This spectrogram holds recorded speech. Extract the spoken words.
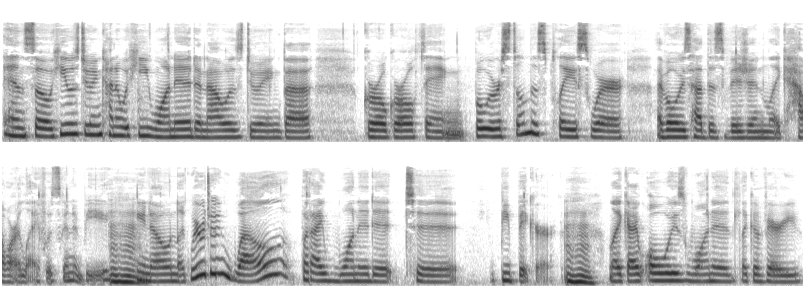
and so he was doing kind of what he wanted, and I was doing the girl girl thing. But we were still in this place where I've always had this vision, like how our life was going to be, mm-hmm. you know, and like we were doing well, but I wanted it to be bigger. Mm-hmm. Like I always wanted like a very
